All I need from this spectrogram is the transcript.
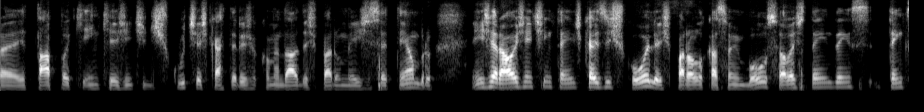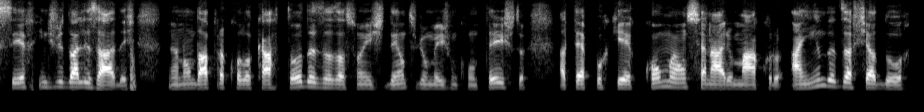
a etapa que, em que a gente discute as carteiras recomendadas para o mês de setembro, em geral, a gente entende que as escolhas para alocação em bolsa elas tendem, têm que ser individualizadas. Né? Não dá para colocar todas as ações dentro de um mesmo contexto, até porque, como é um cenário macro ainda desafiador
